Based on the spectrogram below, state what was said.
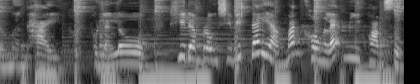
ลเมืองไทย พลโลกที่ดำรงชีวิตได้อย่างมั่นคงและมีความสุข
